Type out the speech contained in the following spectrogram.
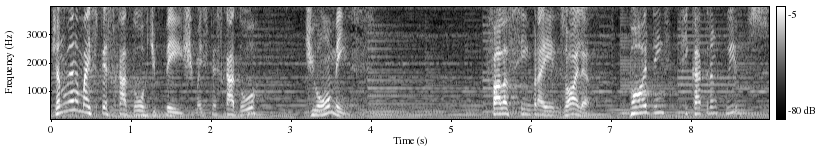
Já não era mais pescador de peixe, mas pescador de homens. fala assim para eles: Olha, podem ficar tranquilos,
